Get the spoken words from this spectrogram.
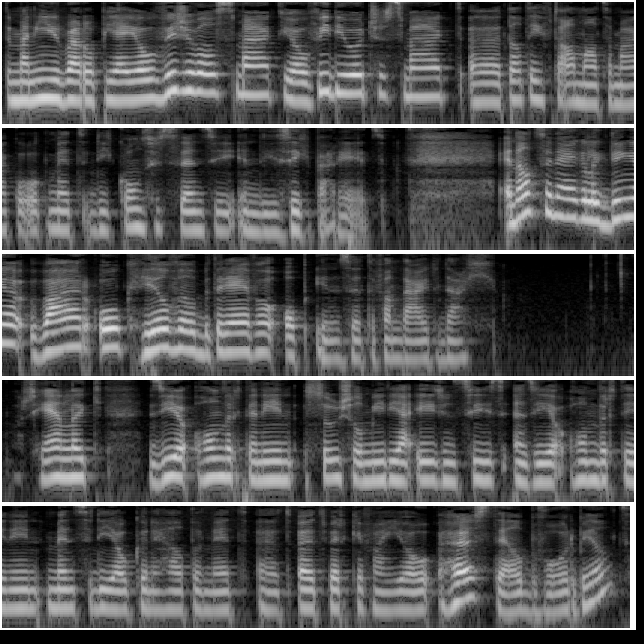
de manier waarop jij jouw visuals maakt, jouw video's maakt. Uh, dat heeft allemaal te maken ook met die consistentie in die zichtbaarheid. En dat zijn eigenlijk dingen waar ook heel veel bedrijven op inzetten vandaag de dag. Waarschijnlijk zie je 101 social media agencies en zie je 101 mensen die jou kunnen helpen met het uitwerken van jouw huisstijl bijvoorbeeld.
